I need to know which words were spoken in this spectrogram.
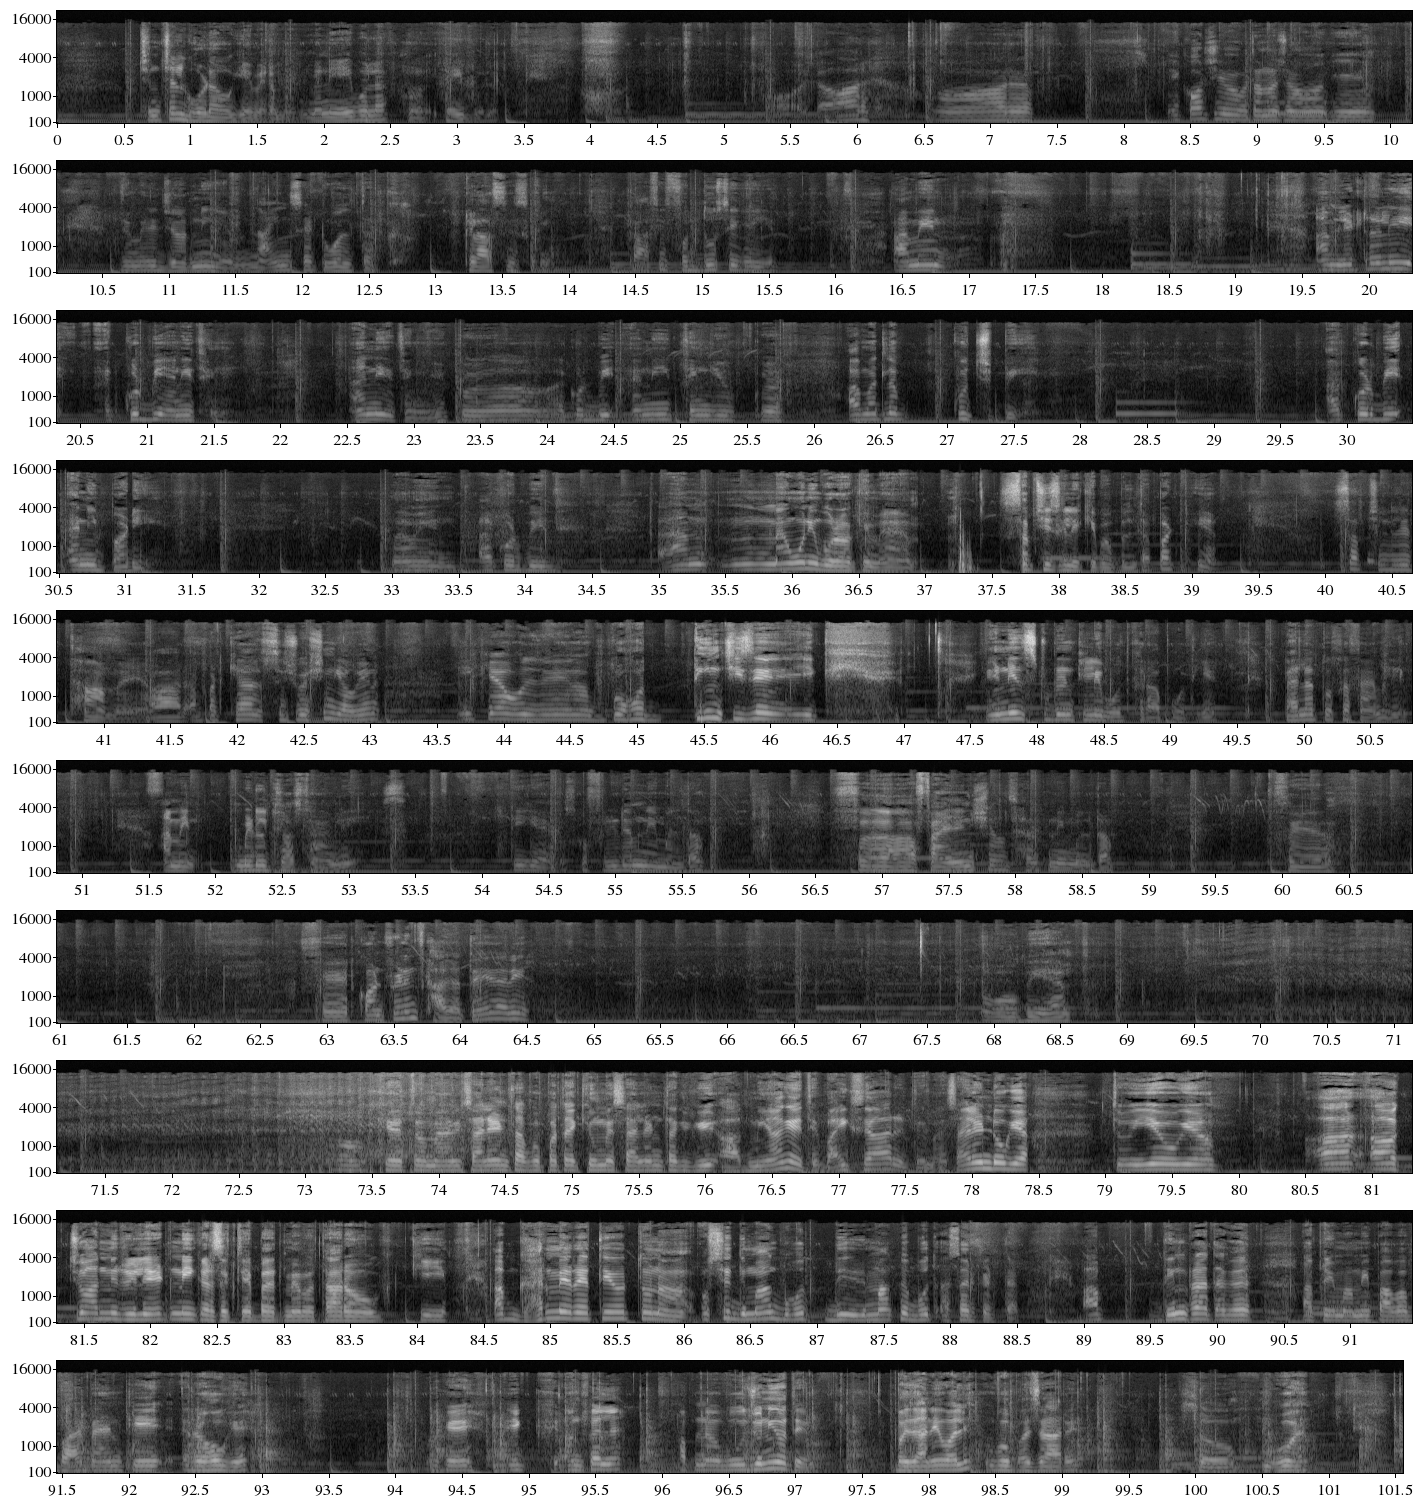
चंचल घोड़ा हो गया मेरा माइंड मैंने यही बोला हाँ यही बोला। और यार, और एक और चीज़ मैं बताना चाहूँगा कि जो मेरी जर्नी है नाइन से ट्वेल्थ तक क्लासेस की, काफ़ी फुद्दू सी गई है। I mean I am literally it could be anything anything. It could, uh, it could be anything you uh, अब मतलब कुछ भी। I could be anybody. I mean I could be मैं वो नहीं बोल रहा कि मैं सब चीज़ के लिए केपेबल था बट या सब चीज़ के लिए था मैं यार। बट क्या सिचुएशन क्या हो गया ना? ये क्या हो जाए ना? बहुत तीन चीज़ें एक इंडियन स्टूडेंट के लिए बहुत ख़राब होती हैं। पहला तो उसका family I mean middle class family ठीक है उसको फ्रीडम नहीं मिलता। फाइनेंशियल हेल्प नहीं मिलता। फिर फिर कॉन्फिडेंस खा जाते हैं यार ये। वो भी है। ओके okay, तो मैं अभी साइलेंट था आपको पता है क्यों मैं साइलेंट था? क्योंकि आदमी आ गए थे बाइक से आ रहे थे मैं साइलेंट हो गया। तो ये हो गया। जो आदमी रिलेट नहीं कर सकते बट मैं बता रहा हूँ कि आप घर में रहते हो तो ना उससे दिमाग बहुत दिमाग पे बहुत असर करता है। आप दिन रात अगर अपने मम्मी पापा भाई बहन के रहोगे ओके एक अंकल है अपना वो जो नहीं होते बजाने वाले वो बजा रहे सो so, वो है।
